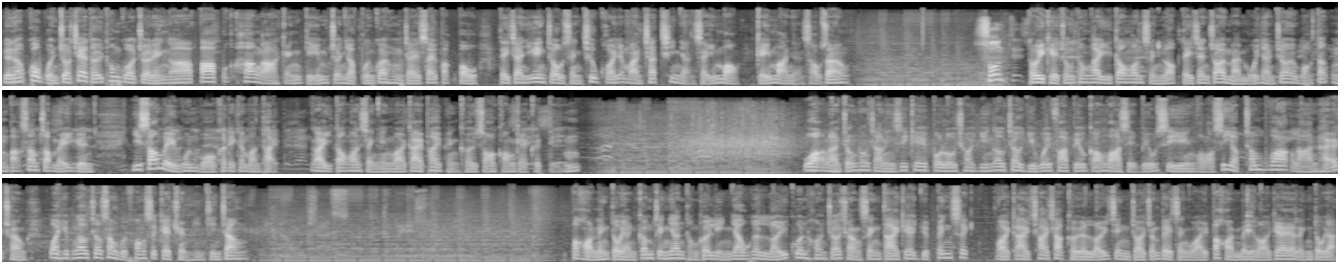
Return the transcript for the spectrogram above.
联合国援助车队通过叙利亚巴卜哈亚景点，进入叛军控制西北部。地震已经造成超过一万七千人死亡，几万人受伤。土耳其总统埃尔多安承诺，地震灾民每人将會获得五百三十美元，以稍微缓和佢哋嘅问题。埃尔多安承认外界批评佢所讲嘅缺点。乌克兰总统泽连斯基布鲁塞尔欧洲议会发表讲话时表示，俄罗斯入侵乌克兰系一场威胁欧洲生活方式嘅全面战争。北韩领导人金正恩同佢年幼嘅女观看咗一场盛大嘅阅兵式，外界猜测佢嘅女正在准备成为北韩未来嘅领导人。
